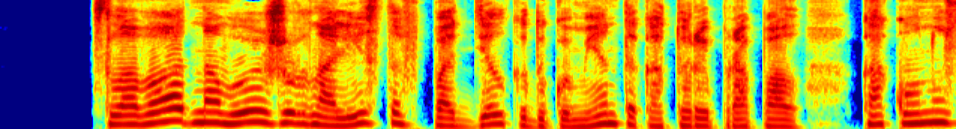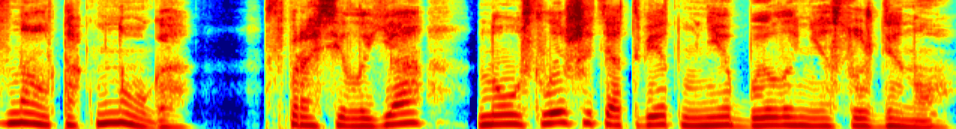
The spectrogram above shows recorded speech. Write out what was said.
— Слова одного из журналистов, подделка документа, который пропал. Как он узнал так много? Спросила я, но услышать ответ мне было не суждено.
